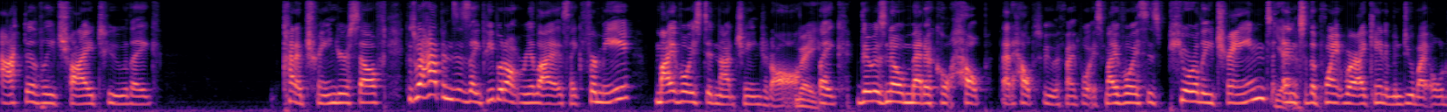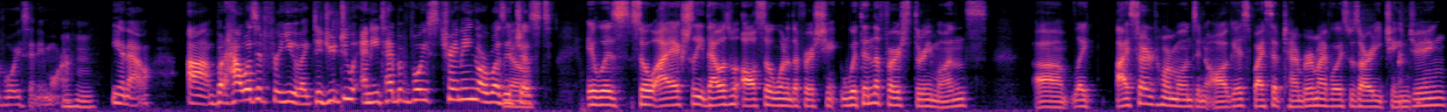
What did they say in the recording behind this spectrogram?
actively try to like kind of train yourself, because what happens is like people don't realize like for me. My voice did not change at all. Right. Like there was no medical help that helped me with my voice. My voice is purely trained Yeah. and to the point where I can't even do my old voice anymore. Mhm. You know. Um, but how was it for you? Like, did you do any type of voice training, or was it No. just It was so I actually that was also one of the first within the first three months. Um, like I started hormones in August. By September, my voice was already changing.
